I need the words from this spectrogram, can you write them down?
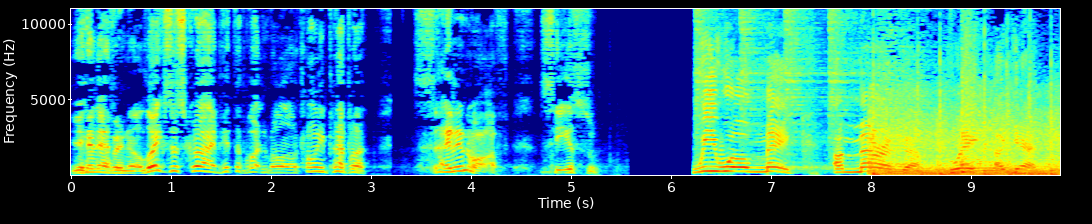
You never know. Like, subscribe, hit the button below. Tony Pepper, signing off. See you soon. We will make America great again.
